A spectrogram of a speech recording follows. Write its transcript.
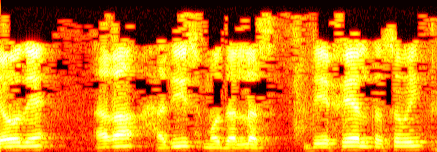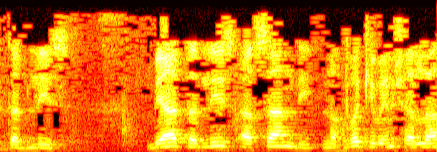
یو د هغه حدیث مدلس دی فعل تسوی تدلیس بیا تدلیس اقسام دي نحوه کې به ان شاء الله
